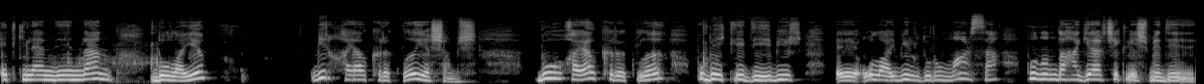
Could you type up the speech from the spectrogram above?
Etkilendiğinden dolayı bir hayal kırıklığı yaşamış. Bu hayal kırıklığı, bu beklediği bir e, olay, bir durum varsa bunun daha gerçekleşmediği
